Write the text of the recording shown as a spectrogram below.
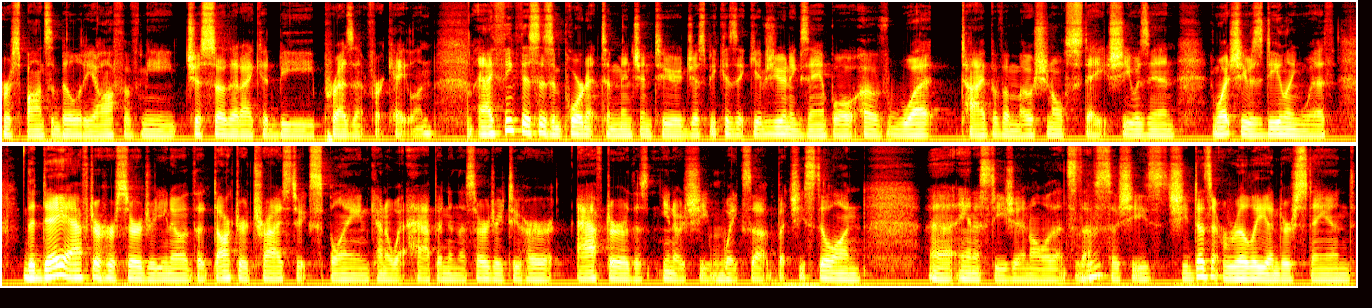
responsibility off of me just so that I could be present for Caitlin. And I think this is important to mention too, just because it gives you an example of what type of emotional state she was in and what she was dealing with. The day after her surgery, you know, the doctor tries to explain kind of what happened in the surgery to her after this, you know, she mm-hmm. wakes up, but she's still on uh, anesthesia and all of that stuff. Mm-hmm. So she's she doesn't really understand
